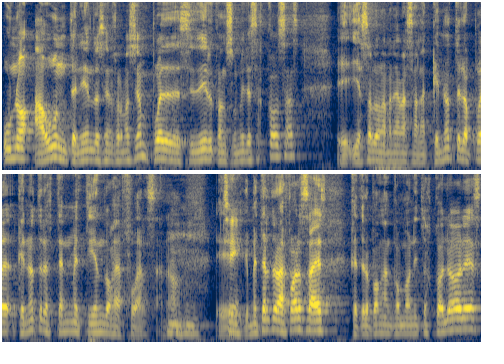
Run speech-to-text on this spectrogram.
uno, aún teniendo esa información, puede decidir consumir esas cosas eh, y hacerlo de una manera más sana. Que no te lo, que no te lo estén metiendo a fuerza, ¿no? Eh, meterte a la fuerza es que te lo pongan con bonitos colores,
